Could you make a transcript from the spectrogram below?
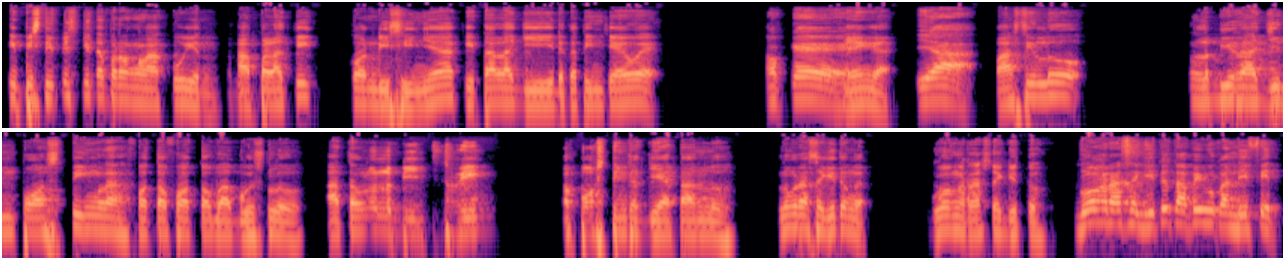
tipis-tipis kita pernah ngelakuin. Apalagi kondisinya kita lagi deketin cewek. Oke. Ya enggak? Ya. Pasti lu lebih rajin posting lah foto-foto bagus lu atau lu lebih sering posting kegiatan lu. Lu ngerasa gitu nggak? Gue ngerasa gitu. Gue ngerasa gitu tapi bukan di feed.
